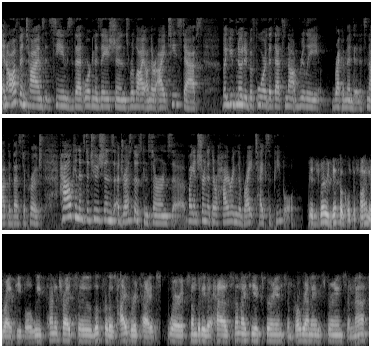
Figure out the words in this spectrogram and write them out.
And oftentimes it seems that organizations rely on their IT staffs but you've noted before that that's not really recommended. It's not the best approach. How can institutions address those concerns uh, by ensuring that they're hiring the right types of people? It's very difficult to find the right people. We've kind of tried to look for those hybrid types where it's somebody that has some IT experience, some programming experience, some math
